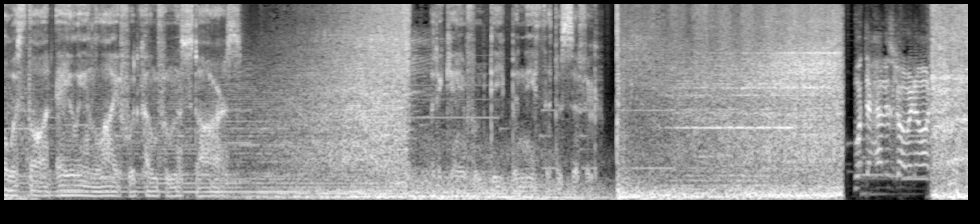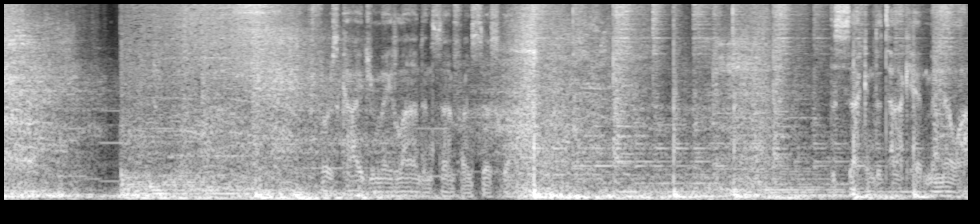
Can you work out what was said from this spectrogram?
Always thought alien life would come from the stars. But it came from deep beneath the Pacific. What the hell is going on? The first kaiju made land in San Francisco. The second attack hit Manila.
